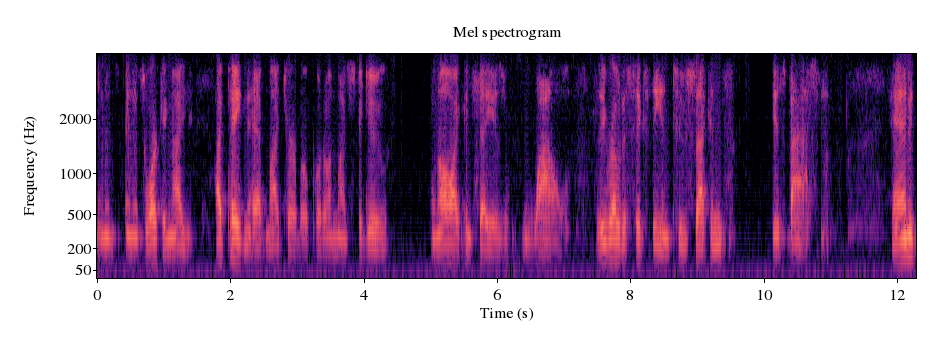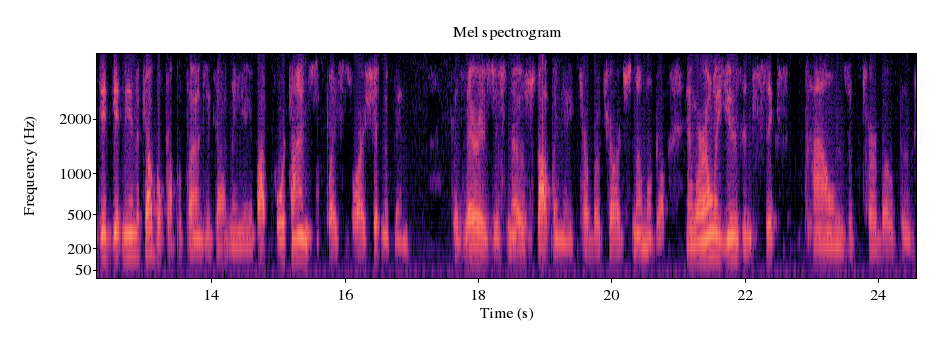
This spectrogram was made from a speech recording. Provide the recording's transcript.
and it's, and it's working. I I paid to have my turbo put on my Skidoo, and all I can say is, wow, zero to 60 in two seconds is fast. And it did get me into trouble a couple of times. It got me about four times in places where I shouldn't have been because there is just no stopping a turbocharged snowmobile. And we're only using six pounds of turbo boost.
